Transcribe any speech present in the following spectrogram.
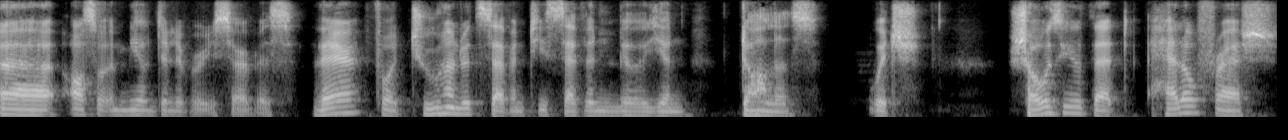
uh, also a meal delivery service there for 277 million dollars, which shows you that HelloFresh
